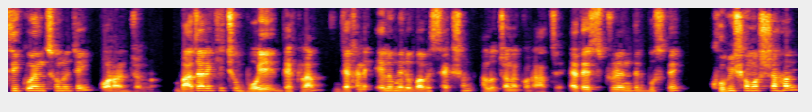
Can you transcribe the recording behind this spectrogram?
সিকোয়েন্স অনুযায়ী পড়ার জন্য। বাজারে কিছু বই দেখলাম যেখানে এলোমেলো ভাবে সেকশন আলোচনা করা আছে। এতে স্টুডেন্টদের বুঝতে খুবই সমস্যা হয়।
